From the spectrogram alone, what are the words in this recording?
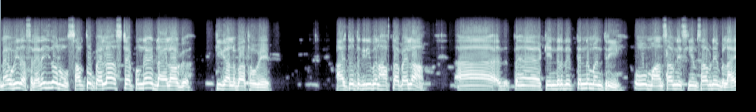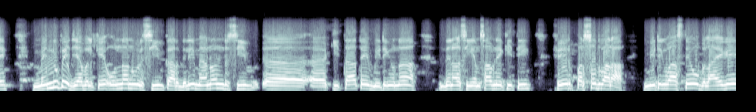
ਮੈਂ ਉਹੀ ਦੱਸ ਰਿਹਾ ਨਾ ਜੀ ਤੁਹਾਨੂੰ ਸਭ ਤੋਂ ਪਹਿਲਾ ਸਟੈਪ ਹੁੰਦਾ ਹੈ ਡਾਇਲੌਗ ਕੀ ਗੱਲਬਾਤ ਹੋਵੇ। ਅੱਜ ਤੋਂ ਤਕਰੀਬਨ ਹਫਤਾ ਪਹਿਲਾਂ ਕੇਂਦਰ ਦੇ ਤਿੰਨ ਮੰਤਰੀ, ਉਹ ਮਾਨ ਸਾਹਿਬ ਨੇ, ਸੀਐਮ ਸਾਹਿਬ ਨੇ ਬੁਲਾਏ, ਮੈਨੂੰ ਭੇਜਿਆ ਬਲਕਿ ਉਹਨਾਂ ਨੂੰ ਰਿਸੀਵ ਕਰਨ ਦੇ ਲਈ, ਮੈਂ ਉਹਨਾਂ ਨੂੰ ਰਿਸੀਵ ਕੀਤਾ ਤੇ ਮੀਟਿੰਗ ਉਹਨਾਂ ਦੇ ਨਾਲ ਸੀਐਮ ਸਾਹਿਬ ਨੇ ਕੀਤੀ, ਫਿਰ ਪਰਸੋਂ ਦੁਬਾਰਾ ਮੀਟਿੰਗ ਵਾਸਤੇ ਉਹ ਬੁਲਾਏ ਗਏ,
